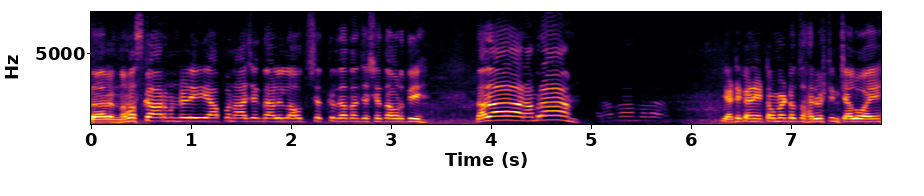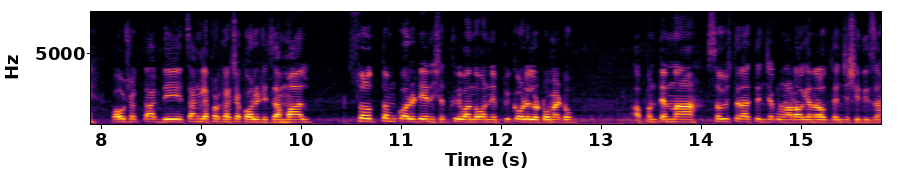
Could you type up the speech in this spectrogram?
तर नमस्कार मंडळी आपण आज एकदा आलेलो आहोत शेतकरी दादांच्या शेतावरती. दादा राम राम. राम राम दादा. या ठिकाणी टोमॅटोचं हार्वेस्टिंग चालू आहे. पाहू शकता अगदी चांगल्या प्रकारच्या क्वालिटीचा माल सर्वोत्तम क्वालिटी आणि शेतकरी बांधवांनी पिकवलेला टोमॅटो. आपण त्यांना सविस्तर आज त्यांच्याकडून आढावा घेणार आहोत त्यांच्या शेतीचा.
